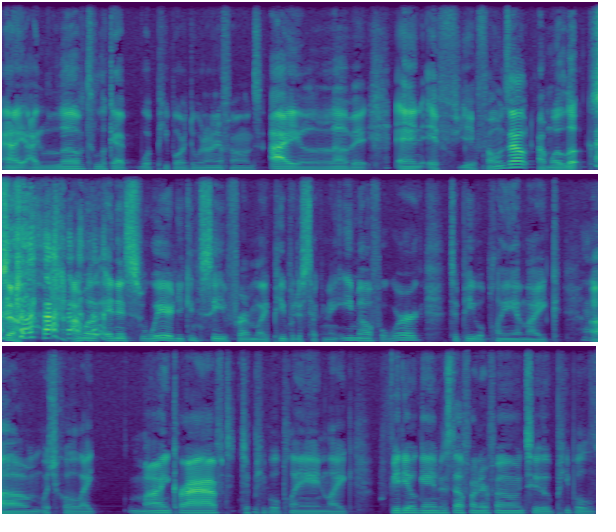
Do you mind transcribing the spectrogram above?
and I, I love to look at what people are doing on their phones. I love it. And if your phone's out, I'm gonna look. So I'm a, and it's weird. You can see from like people just checking an email for work to people playing like um what you call like Minecraft to people playing like video games and stuff on their phone to people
